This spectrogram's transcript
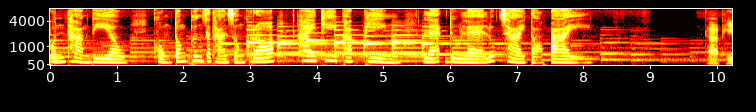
หนทางเดียว คงต้องพึ่งสถานสงเคราะห์ให้ที่พักพิง และดูแลลูกชายต่อไป ถ้าพี่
